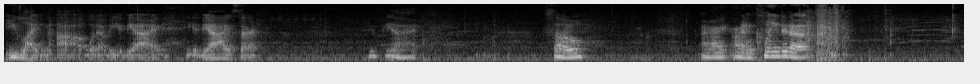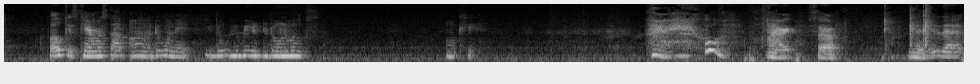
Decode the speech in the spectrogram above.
you like, nah, whatever, you be alright. you be alright, sir. you be alright. So, alright, I cleaned it up. Focus, camera, stop uh, doing that. You do you you doing the most. Okay. Alright. Alright, so I'm gonna do that.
